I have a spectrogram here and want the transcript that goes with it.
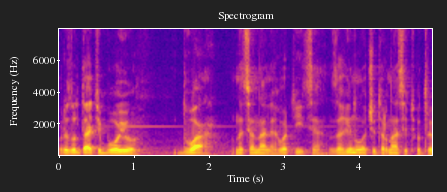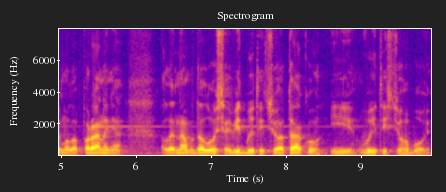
В результаті бою два національних гвардійця загинуло, 14 отримало поранення, але нам вдалося відбити цю атаку і вийти з цього бою.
